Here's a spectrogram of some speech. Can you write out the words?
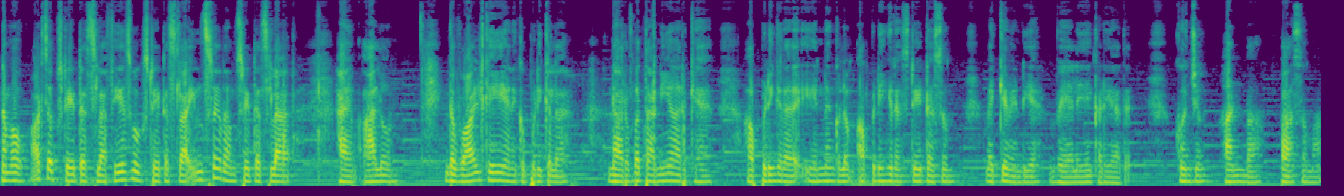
நம்ம வாட்ஸ்அப் ஸ்டேட்டஸில் ஃபேஸ்புக் ஸ்டேட்டஸில் இன்ஸ்டாகிராம் ஸ்டேட்டஸில் ஐ எம் அலோன் இந்த வாழ்க்கையே எனக்கு பிடிக்கல. நான் ரொம்ப தனியாக இருக்கேன். அப்படிங்கிற எண்ணங்களும் அப்படிங்கிற ஸ்டேட்டஸும் வைக்க வேண்டிய வேலையே கிடையாது. கொஞ்சம் அன்பாக பாசமாக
